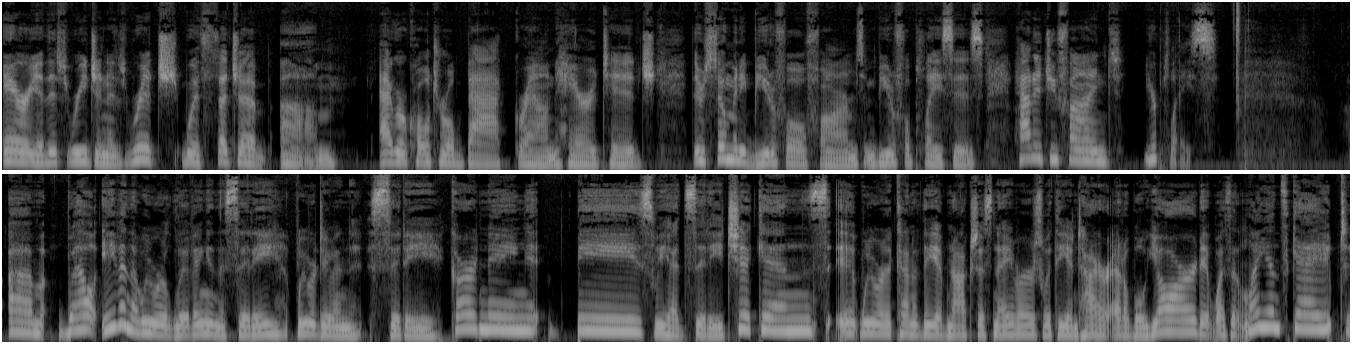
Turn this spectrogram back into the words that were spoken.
area, this region is rich with such a, um, agricultural background, heritage. There's so many beautiful farms and beautiful places. How did you find your place? Um, well, even though we were living in the city, we were doing city gardening, bees, we had city chickens. It, we were kind of the obnoxious neighbors with the entire edible yard. It wasn't landscaped.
